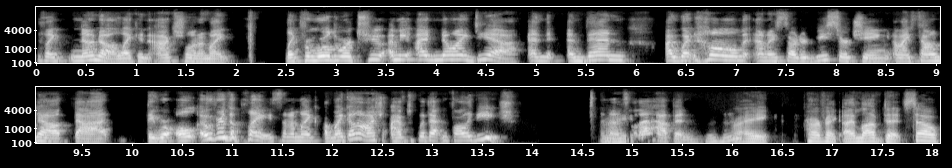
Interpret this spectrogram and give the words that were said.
It's like no, no, like an actual. And I'm like, like from World War II. I mean, I had no idea. And and then I went home and I started researching and I found out that they were all over the place. And I'm like, oh my gosh, I have to put that in Folly Beach. And right. that's how that happened. Mm-hmm. Right. Perfect. I loved it. So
